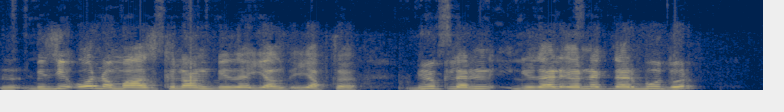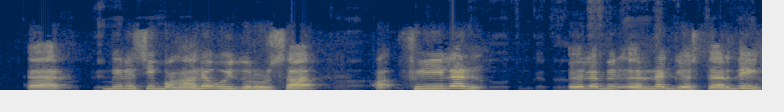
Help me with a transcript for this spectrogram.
bizi o namaz kılan bize yaptı. Büyüklerin güzel örnekler budur. Eğer birisi bahane uydurursa fiilen öyle bir örnek gösterdik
